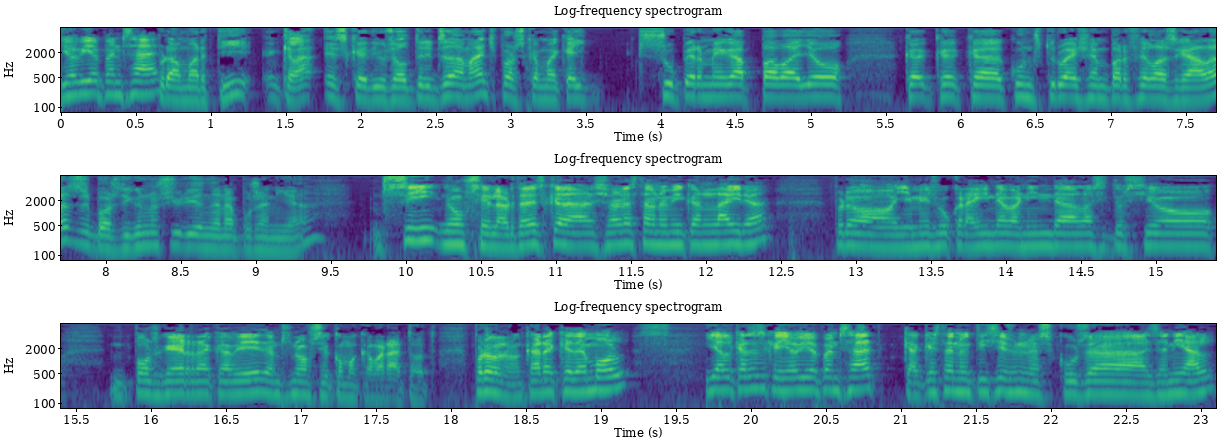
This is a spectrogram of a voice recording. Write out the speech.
jo havia pensat... Però, Martí, clar, és que dius el 13 de maig, però és que amb aquell super mega pavelló que, que, que construeixen per fer les gales, vols dir que no s'hi haurien d'anar posant ja? Sí, no ho sé, la veritat és que això ara està una mica en l'aire, però i a més Ucraïna venint de la situació postguerra que ve, doncs no sé com acabarà tot. Però bueno, encara queda molt, i el cas és que jo havia pensat que aquesta notícia és una excusa genial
